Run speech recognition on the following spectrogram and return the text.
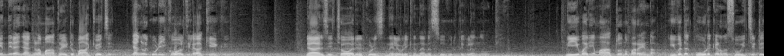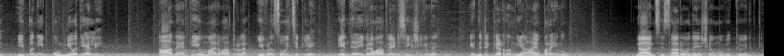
എന്തിനാ ഞങ്ങളെ മാത്രമായിട്ട് ബാക്കി വെച്ച് ഞങ്ങൾ കൂടി ഈ കോലത്തിലാക്കിയേക്ക് നാൻസി ചോരയിൽ കുളിച്ച് നിലവിളിക്കുന്ന തന്റെ സുഹൃത്തുക്കളെ നോക്കി. നീ വലിയ മാറ്റമൊന്നും പറയണ്ട. ഇവരുടെ കൂടെ കിടന്ന് സൂചിച്ചിട്ട് ഇപ്പൊ നീ പുണ്യവതിയല്ലേ? ആ നേരത്തെ ഇവന്മാര് മാത്രമല്ല ഇവളെ സൂചിച്ചിട്ടില്ലേ? എന്തിനാ ഇവരെ മാത്രമായിട്ട് ശിക്ഷിക്കുന്നത് എന്നിട്ട് കിടന്ന് ന്യായം പറയുന്നു. നാൻസി സർവദേശവും മുഖത്ത് വരുത്തി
